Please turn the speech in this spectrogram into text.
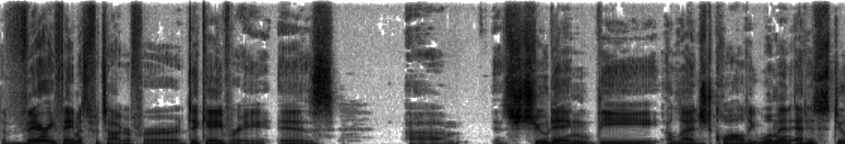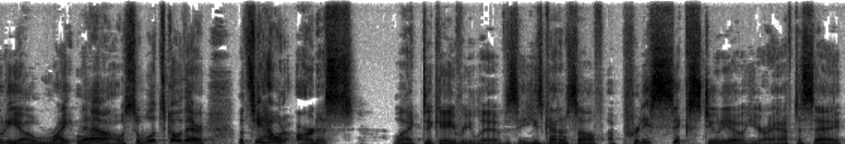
the very famous photographer Dick Avery, is um is shooting the alleged quality woman at his studio right now. So let's go there. Let's see how an artist like Dick Avery lives. He's got himself a pretty sick studio here, I have to say.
